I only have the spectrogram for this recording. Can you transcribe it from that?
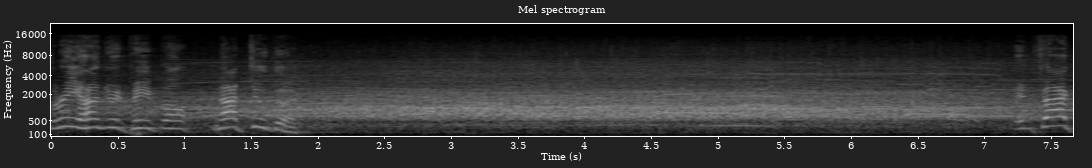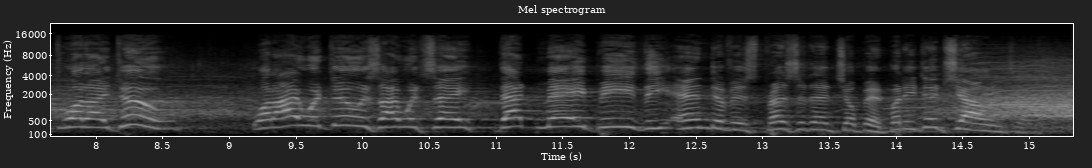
300 people, not too good. In fact, what I do, what I would do is I would say that may be the end of his presidential bid, but he did challenge it.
